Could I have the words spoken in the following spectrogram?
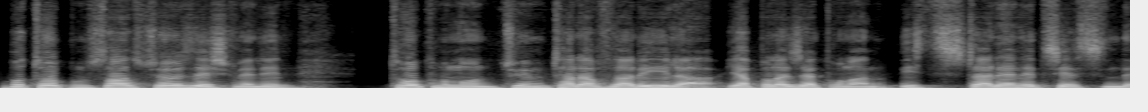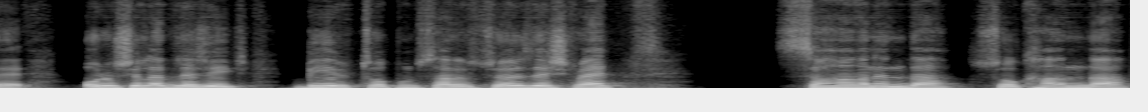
Bu toplumsal sözleşmenin toplumun tüm taraflarıyla yapılacak olan istişare neticesinde oluşabilecek bir toplumsal sözleşme sahanın da, sokağın da,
